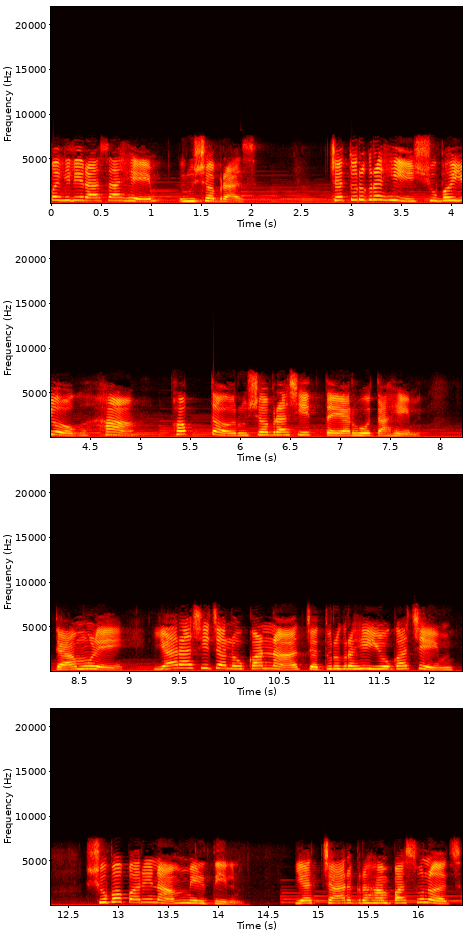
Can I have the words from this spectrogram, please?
पहिली रास आहे वृषभ रास. चतुर्ग्रही शुभयोग हा फक्त वृषभ राशीत तयार होत आहे. त्यामुळे या राशीच्या लोकांना चतुर्ग्रही योगाचे शुभ परिणाम मिळतील. या चार ग्रहांपासूनच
